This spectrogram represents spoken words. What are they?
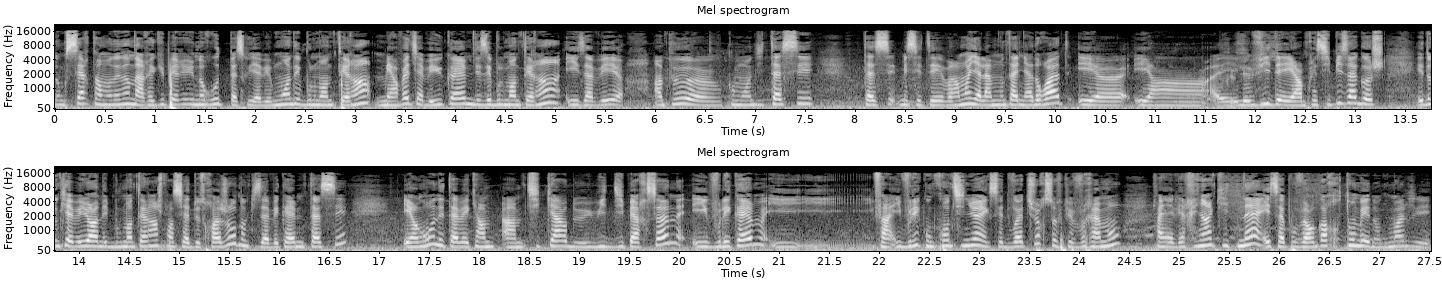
donc certes, à un moment donné, on a récupéré une route parce qu'il y avait moins d'éboulements de terrain, mais en fait, il y avait eu quand même des éboulements de terrain et ils avaient un peu, euh, comment on dit, tassé. Mais c'était vraiment, il y a la montagne à droite et, euh, et, un, et le vide et un précipice à gauche. Et donc il y avait eu un éboulement de terrain, je pense, il y a 2-3 jours, donc ils avaient quand même tassé. Et en gros, on était avec un, un petit quart de 8-10 personnes et ils voulaient quand même. ils- Enfin, ils voulaient qu'on continue avec cette voiture, sauf que vraiment, enfin, il n'y avait rien qui tenait et ça pouvait encore tomber. Donc moi, j'ai,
